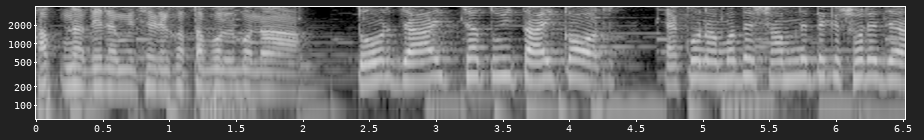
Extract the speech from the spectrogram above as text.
আপনাদের আমি ছেড়ে কথা বলব না। তোর যা ইচ্ছা তুই তাই কর। এখন আমাদের সামনে থেকে সরে যা।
